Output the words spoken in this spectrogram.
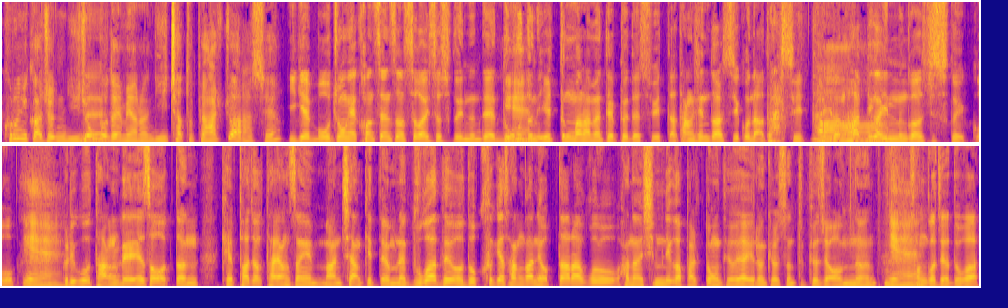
그러니까 저는 이 정도 네. 되면은 2차 투표 할 줄 알았어요. 이게 모종의 consensus가 있을 수도 있는데 누구든 예. 1등만 하면 대표될 수 있다. 당신도 할 수 있고 나도 할 수 있다. 이런 아. 합의가 있는 것일 수도 있고. 예. 그리고 당 내에서 어떤 계파적 다양성이 많지 않기 때문에 누가 되어도 크게 상관이 없다라고 하는 심리가 발동되어야 이런 결선 투표제 없는 예. 선거 제도가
